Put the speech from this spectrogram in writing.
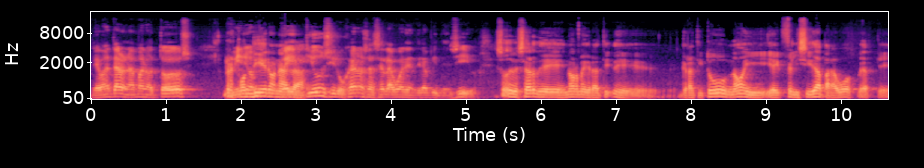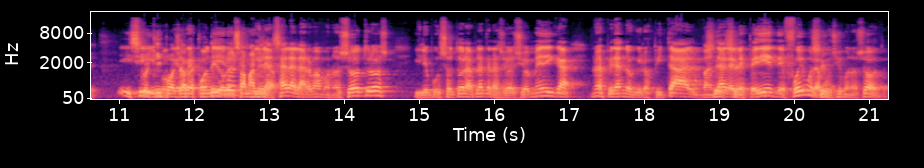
levantaron la mano todos. y Respondieron a la- 21 cirujanos a hacer la guardia en terapia intensiva. Eso debe ser de enorme grati- eh, gratitud ¿no? y, y felicidad para vos ver que Y sí, tu equipo haya respondido de esa Y manera. la sala la armamos nosotros y le puso toda la plata a la asociación médica, no esperando que el hospital mandara Sí, sí. el expediente, fuimos y Sí. la pusimos nosotros.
